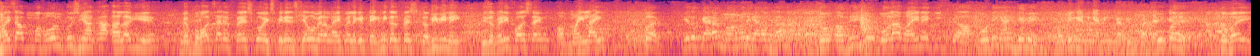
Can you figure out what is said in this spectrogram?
भाई साहब माहौल कुछ यहाँ का अलग ही है। मैं बहुत सारे फेस्ट को एक्सपीरियंस किया हूँ मेरा लाइफ में लेकिन टेक्निकल फेस्ट कभी भी नहीं। Is the very first time of my life पर ये तो कैरम नॉर्मली कैरम था। तो अभी जो बोला भाई ने कि coding and gaming coding and gaming में अभी ऊपर ऊपर है। तो भाई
